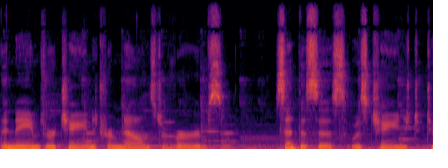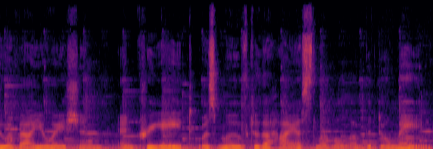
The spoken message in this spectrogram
The names were changed from nouns to verbs, synthesis was changed to evaluation, and create was moved to the highest level of the domain.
